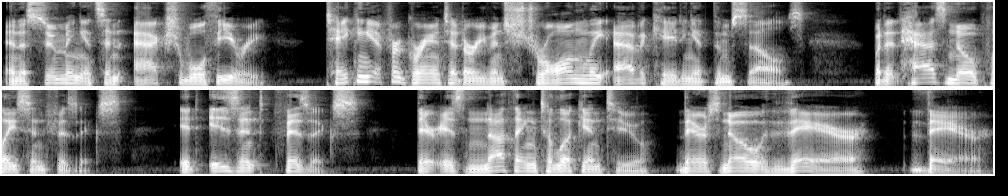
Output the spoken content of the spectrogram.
and assuming it's an actual theory, taking it for granted or even strongly advocating it themselves. But it has no place in physics. It isn't physics. There is nothing to look into. There's no there there.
